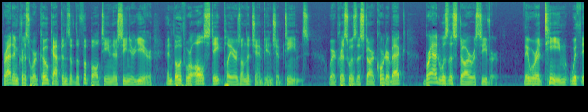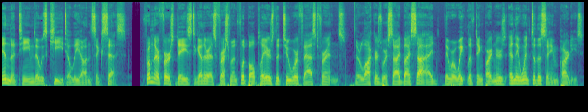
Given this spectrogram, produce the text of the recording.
Brad and Chris were co captains of the football team their senior year, and both were all state players on the championship teams. Where Chris was the star quarterback, Brad was the star receiver. They were a team within the team that was key to Leon's success. From their first days together as freshman football players, the two were fast friends. Their lockers were side by side, they were weightlifting partners, and they went to the same parties.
